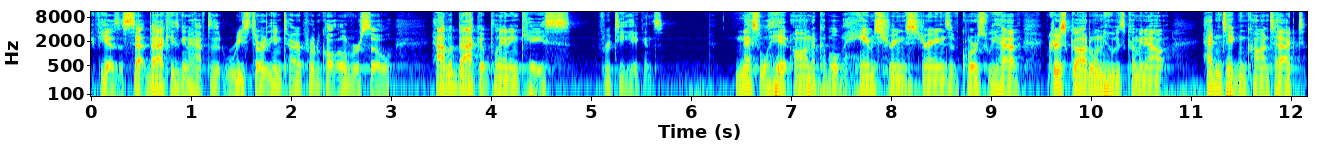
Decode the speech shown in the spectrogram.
If he has a setback, he's going to have to restart the entire protocol over. So have a backup plan in case for Tee Higgins. Next, we'll hit on a couple of hamstring strains. Of course, we have Chris Godwin, who is coming out, hadn't taken contact,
